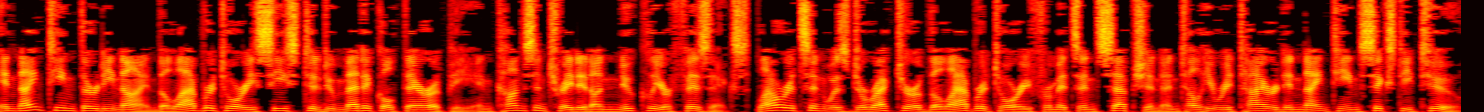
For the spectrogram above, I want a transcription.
In 1939 the laboratory ceased to do medical therapy and concentrated on nuclear physics. Lauritsen was director of the laboratory from its inception until he retired in 1962.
